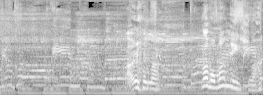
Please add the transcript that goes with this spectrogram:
We'll grow in number, Allah. La bombanın ne işi var?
